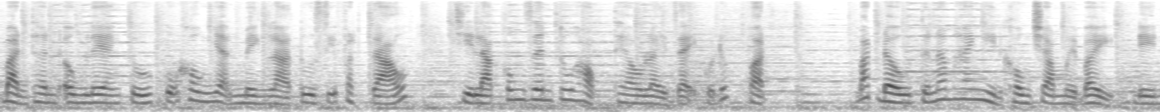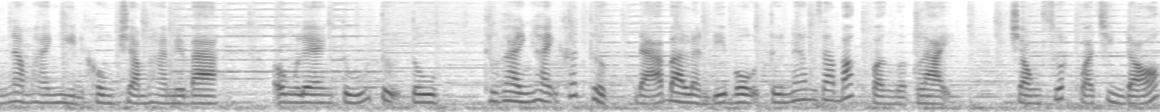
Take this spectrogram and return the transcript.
Bản thân ông Lê Anh Tú cũng không nhận mình là tu sĩ Phật giáo, chỉ là công dân tu học theo lời dạy của Đức Phật. Bắt đầu từ năm 2017 đến năm 2023, ông Lê Anh Tú tự tu, thực hành hạnh khất thực đã ba lần đi bộ từ Nam ra Bắc và ngược lại. Trong suốt quá trình đó,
